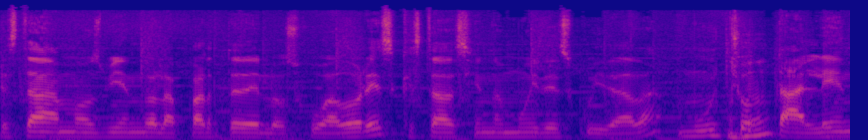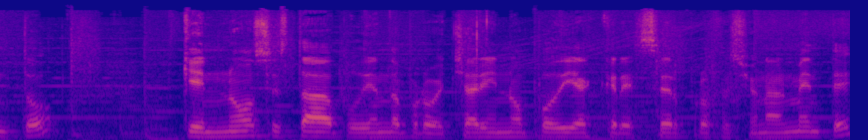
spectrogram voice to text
Estábamos viendo la parte de los jugadores que estaba siendo muy descuidada, mucho talento que no se estaba pudiendo aprovechar y no podía crecer profesionalmente.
